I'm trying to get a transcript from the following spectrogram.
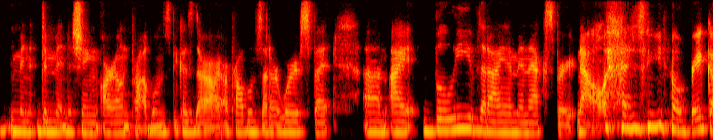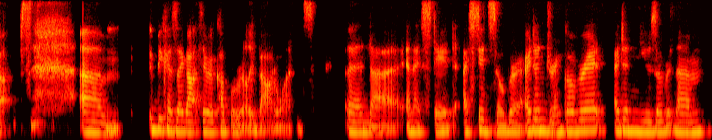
min- diminishing our own problems because there are problems that are worse but um, i believe that i am an expert now at you know breakups um, because i got through a couple really bad ones and uh, and I stayed I stayed sober. I didn't drink over it. I didn't use over them.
